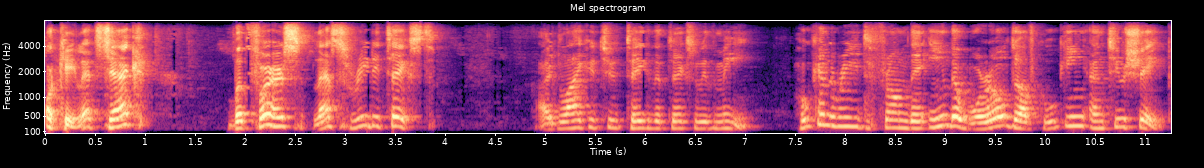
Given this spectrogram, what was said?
Okay, let's check. But first, let's read the text. I'd like you to take the text with me. Who can read from the In the World of Cooking until Shape?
